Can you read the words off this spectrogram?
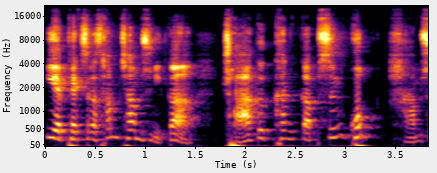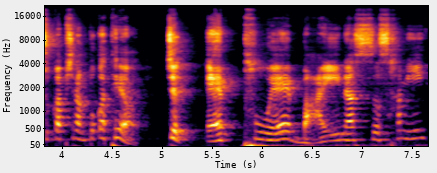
이 fx가 3차 함수니까 좌극한 값은 곧 함수 값이랑 똑같아요. 즉 f의 마이너스 3이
